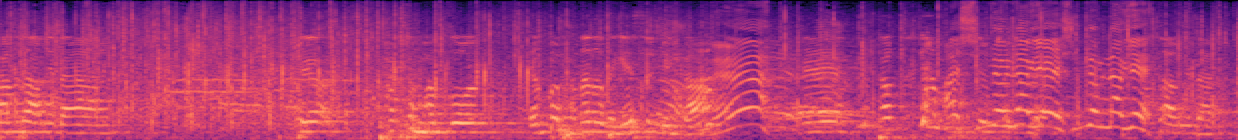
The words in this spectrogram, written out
감사합니다. 제가 박수 받고 연걸 받아도 되겠습니까? 네. 네, 더 크게 한번 아, 신명나게, 신명나게. 감사합니다.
